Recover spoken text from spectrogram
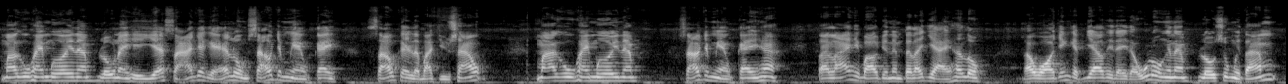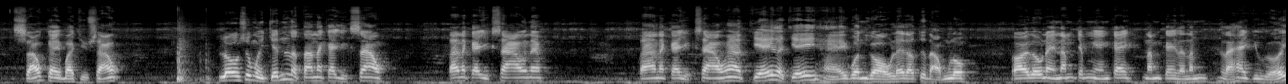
Magu 20 anh em lô này thì giá xả giá rẻ luôn 600 ngàn một cây. 6 cây là 3 triệu 6 Magu 20 anh em 600 ngàn một cây ha. Tay lái thì bao cho anh em, tay lái dài hết luôn. Đầu bò chén kẹp dao thì đầy đủ luôn anh em. Lô số 18 6 cây 3 triệu 6 lô số 19 là Tanaka Việt sao. Tanaka Việt sao anh em. Tanaka Việt sao ha. Chế là chế hệ quanh gồ lại đảo tự động luôn. Rồi lô này 500 ngàn cây 5 cây là 5 là 2 triệu rưỡi.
